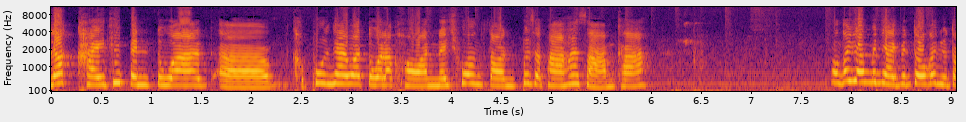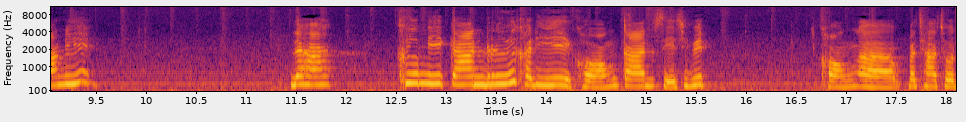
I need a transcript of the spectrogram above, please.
แล้วใครที่เป็นตัวพูดง่ายว่าตัวละครในช่วงตอนพฤษภาห้าสามคะมันก็ยังเป็นใหญ่เป็นโตกันอยู่ตอนนี้นะคะคือมีการรื้อคดีของการเสียชีวิตของอประชาชน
